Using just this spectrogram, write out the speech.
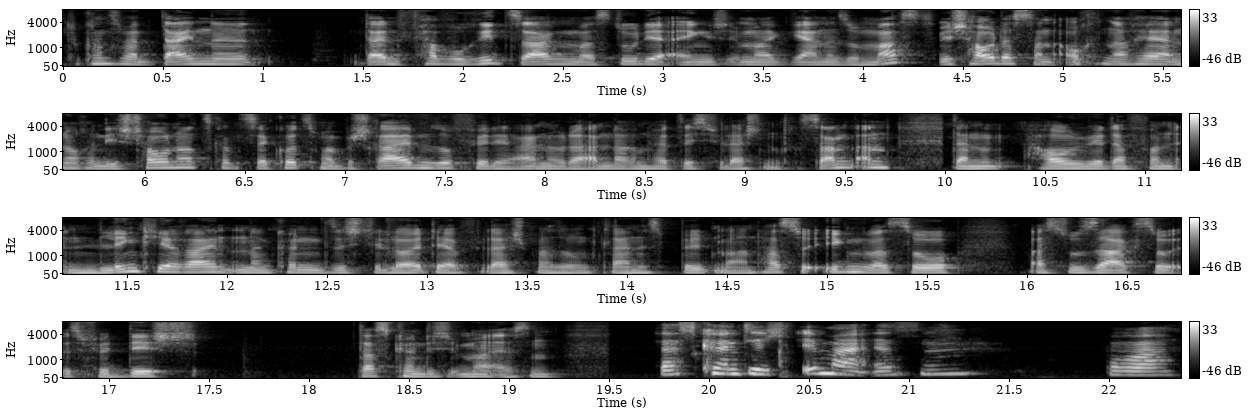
du kannst mal deine, dein Favorit sagen, was du dir eigentlich immer gerne so machst. Ich schaue das dann auch nachher noch in die Shownotes, kannst du ja kurz mal beschreiben, so für den einen oder anderen hört sich vielleicht interessant an. Dann hauen wir davon einen Link hier rein und dann können sich die Leute ja vielleicht mal so ein kleines Bild machen. Hast du irgendwas so, was du sagst, so ist für dich das könnte ich immer essen. Das könnte ich immer essen. Boah.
